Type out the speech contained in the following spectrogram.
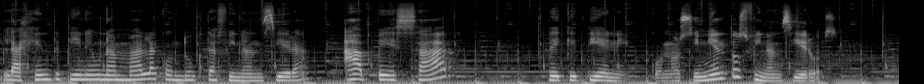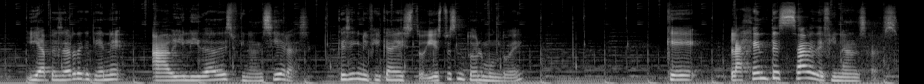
la gente tiene una mala conducta financiera a pesar de que tiene conocimientos financieros y a pesar de que tiene habilidades financieras. ¿Qué significa esto? Y esto es en todo el mundo, ¿eh? Que la gente sabe de finanzas,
